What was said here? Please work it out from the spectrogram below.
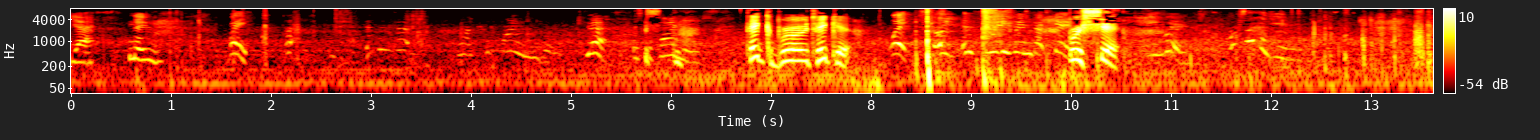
Yeah. No. Wait. that- Isn't that like a final? Yeah, it's the finals. Take it, bro, take it. Wait, so if we win that game, Bro, shit. we win. What's that again?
